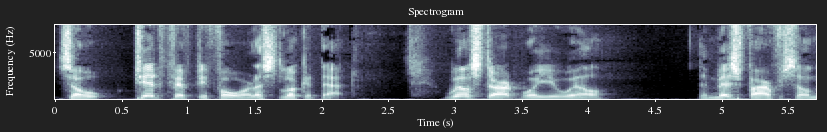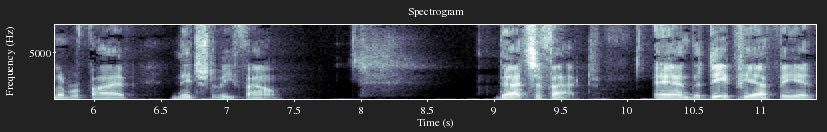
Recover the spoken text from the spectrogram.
So, TID 54, let's look at that. We'll start where you will. The misfire for cell number five needs to be found. That's a fact. And the DPFE and,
